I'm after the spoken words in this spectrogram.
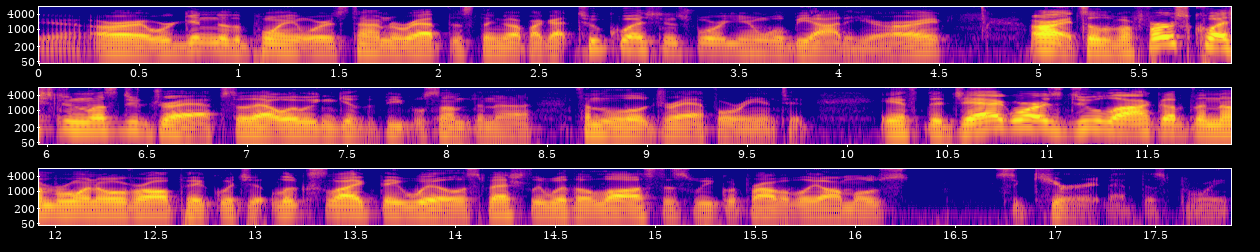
Yeah. All right. We're getting to the point where it's time to wrap this thing up. I got two questions for you, and we'll be out of here. All right. All right. So the first question, let's do draft, so that way we can give the people something, uh, something a little draft oriented. If the Jaguars do lock up the number one overall pick, which it looks like they will, especially with a loss this week, would probably almost secure it at this point.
